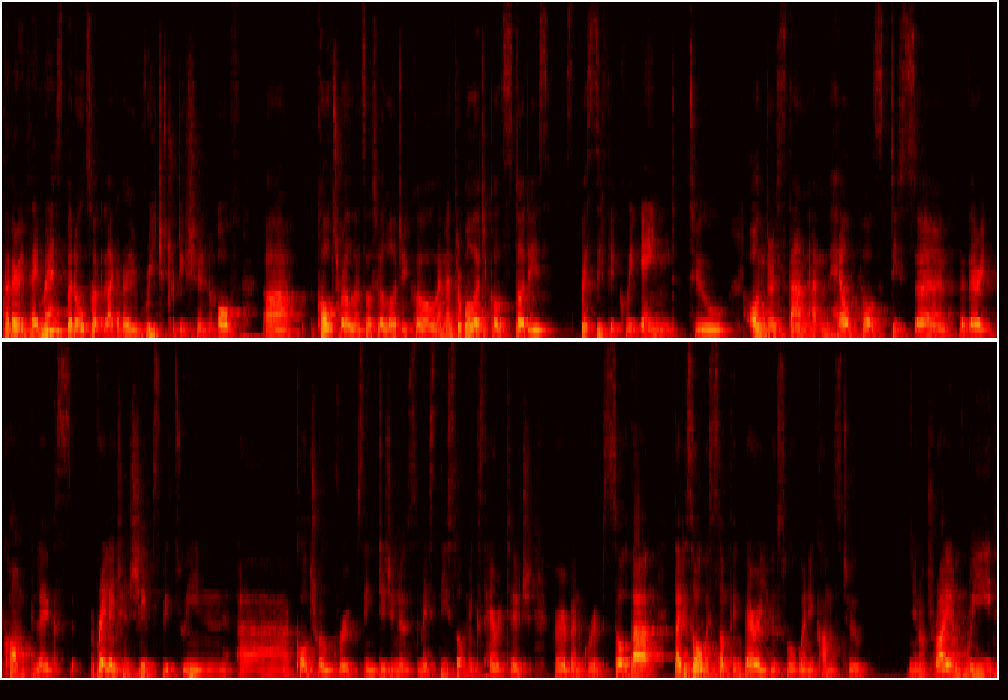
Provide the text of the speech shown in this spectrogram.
a very famous but also like a very rich tradition of uh, cultural and sociological and anthropological studies specifically aimed to understand and help us discern the very complex relationships between uh, cultural groups, indigenous, mestizo, mixed heritage, urban groups. So that that is always something very useful when it comes to, you know, try and read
